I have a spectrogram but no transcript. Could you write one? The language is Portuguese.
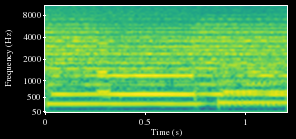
Música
